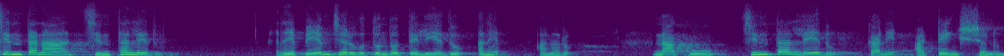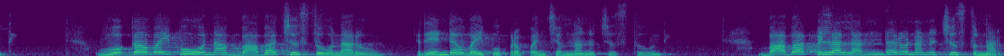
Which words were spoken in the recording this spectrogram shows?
చింతన చింత లేదు. రేపేం జరుగుతుందో తెలియదు అని అనరు. నాకు చింత లేదు కానీ అటెన్షన్ ఉంది. ఒకవైపు ఉన్న బాబా చూస్తూ ఉన్నారు రెండవ వైపు ప్రపంచం నన్ను చూస్తూ ఉంది. బాబా పిల్లలందరూ నన్ను చూస్తున్నారు.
